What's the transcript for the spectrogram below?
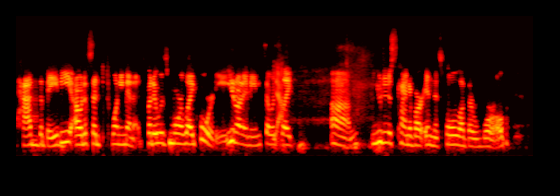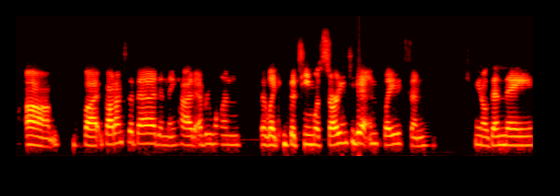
had the baby, I would have said 20 minutes, but it was more like 40. You know what I mean? So it's yeah. like um, you just kind of are in this whole other world. Um, but got onto the bed and they had everyone like the team was starting to get in place and you know then they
